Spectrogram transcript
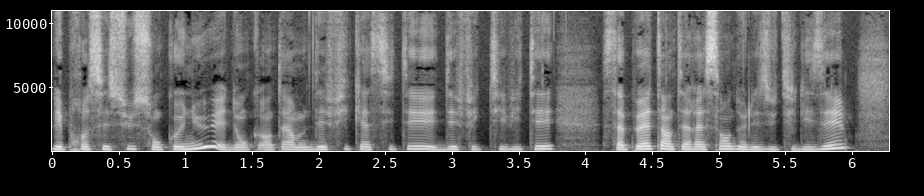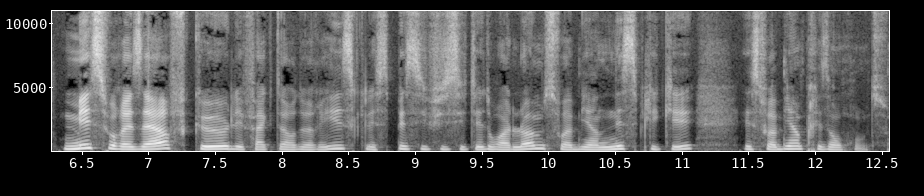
les processus sont connus, et donc en termes d'efficacité et d'effectivité, ça peut être intéressant de les utiliser, mais sous réserve que les facteurs de risque, les spécificités droits de l'homme soient bien expliqués et soient bien pris en compte.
